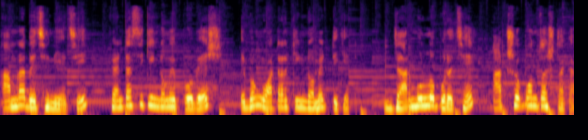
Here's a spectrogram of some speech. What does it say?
আমরা বেছে নিয়েছি ফ্যান্টাসি কিংডমে প্রবেশ এবং ওয়াটার কিংডমের টিকিট, যার মূল্য পড়েছে আটশো পঞ্চাশ টাকা।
